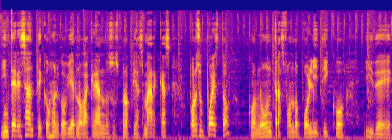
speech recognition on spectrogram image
Interesante cómo el gobierno va creando sus propias marcas, por supuesto, con un trasfondo político y de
